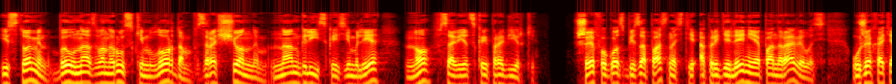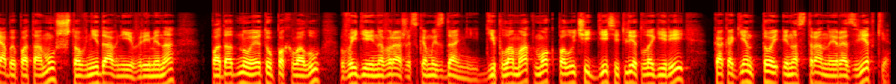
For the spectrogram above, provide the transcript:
Истомин был назван русским лордом, возвращенным на английской земле, но в советской пробирке. Шефу госбезопасности определение понравилось, уже хотя бы потому, что в недавние времена под одну эту похвалу в идейно вражеском издании дипломат мог получить 10 лет лагерей как агент той иностранной разведки,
